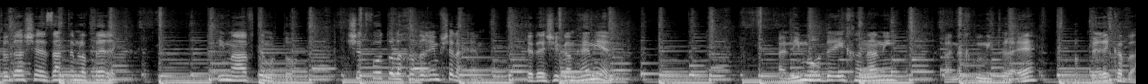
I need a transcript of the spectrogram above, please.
תודה שהאזנתם לפרק. אם אהבתם אותו, שתפו אותו לחברים שלכם, כדי שגם הם ייהנו. אני מורדאי חנני, ואנחנו נתראה בפרק הבא.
